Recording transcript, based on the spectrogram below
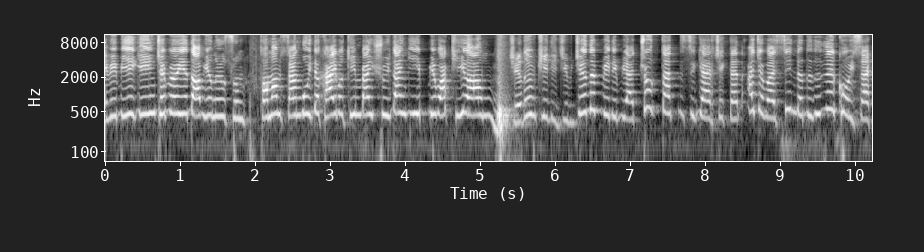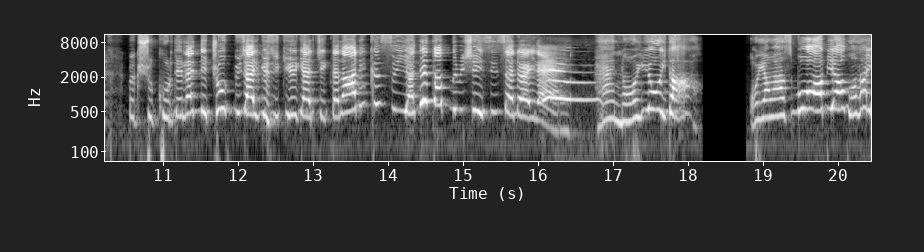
eve biri gelince böyle davranıyorsun. Tamam sen burada kay bakayım ben şuradan giyip bir bakayım. Canım kedicim canım benim ya. Çok tatlısın gerçekten. Acaba senin adını ne koysak? Bak şu kurdelen de çok güzel gözüküyor gerçekten. Harikasın ya. Ne tatlı bir şeysin sen öyle. He ne oluyor orada? Oyamaz bu abi ablalay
